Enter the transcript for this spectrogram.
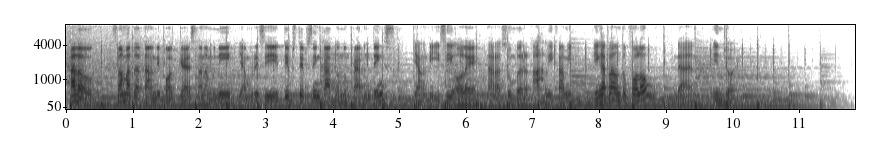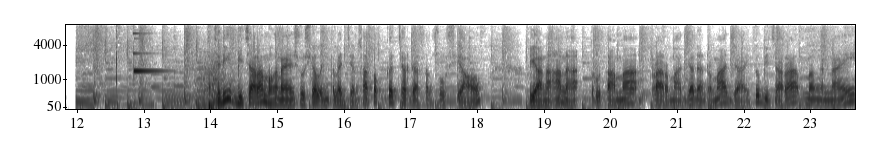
Halo, selamat datang di podcast Tanam Benih yang berisi tips-tips singkat untuk parenting yang diisi oleh narasumber ahli kami. Ingatlah untuk follow dan enjoy. Jadi bicara mengenai social intelligence atau kecerdasan sosial di anak-anak, terutama pra remaja dan remaja itu bicara mengenai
